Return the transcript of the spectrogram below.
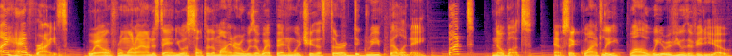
I have rights. Well, from what I understand, you assaulted a minor with a weapon which is a third degree felony. But… No buts. Now sit quietly while we review the video.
